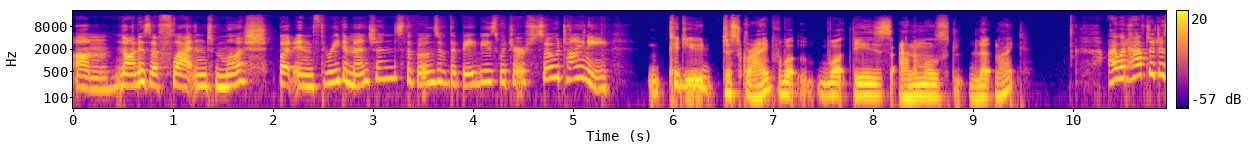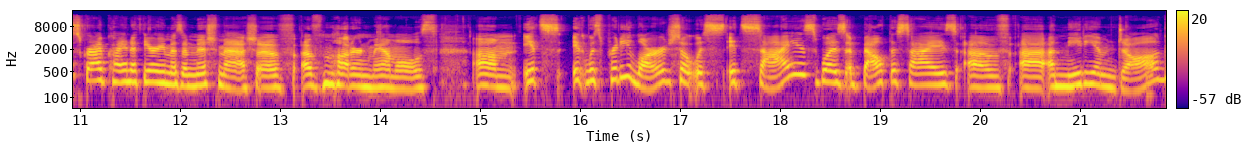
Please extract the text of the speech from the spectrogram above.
um, not as a flattened mush, but in three dimensions. The bones of the babies, which are so tiny. Could you describe what what these animals look like? I would have to describe Kayentatherium as a mishmash of, of modern mammals. Um, it's it was pretty large, so it was its size was about the size of uh, a medium dog.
